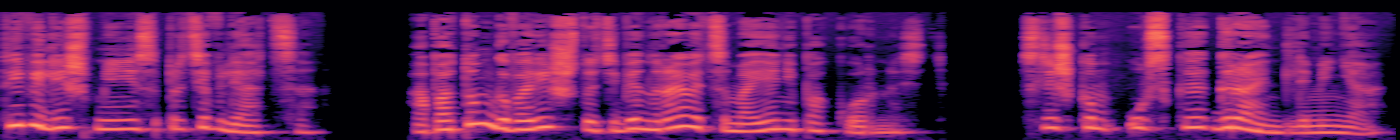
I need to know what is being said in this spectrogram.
Ты велишь мне не сопротивляться, а потом говоришь, что тебе нравится моя непокорность. Слишком узкая грань для меня.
